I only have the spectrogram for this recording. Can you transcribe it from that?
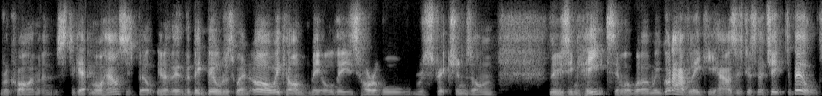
requirements to get more houses built. You know the, the big builders went oh we can't meet all these horrible restrictions on losing heat. And well, well, we've got to have leaky houses because they're cheap to build.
